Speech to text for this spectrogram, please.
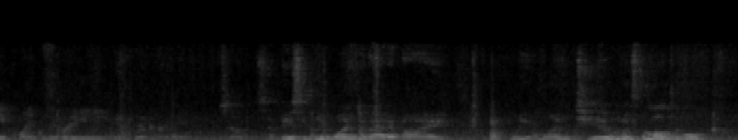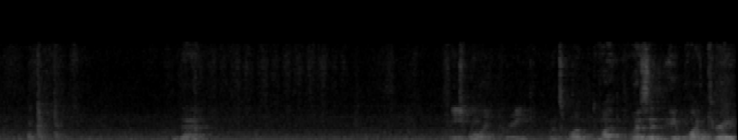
8.3 recurring. So. so basically 1 divided by 0.12. What's the multiple? Is that? 8.3. What's 1, what, what is it? 8.3?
